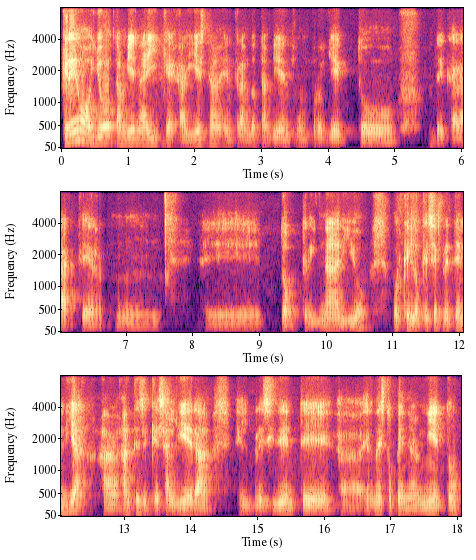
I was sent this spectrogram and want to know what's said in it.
Creo yo también ahí que ahí está entrando también un proyecto de carácter mm, eh, doctrinario, porque lo que se pretendía antes de que saliera el presidente Ernesto Peña Nieto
